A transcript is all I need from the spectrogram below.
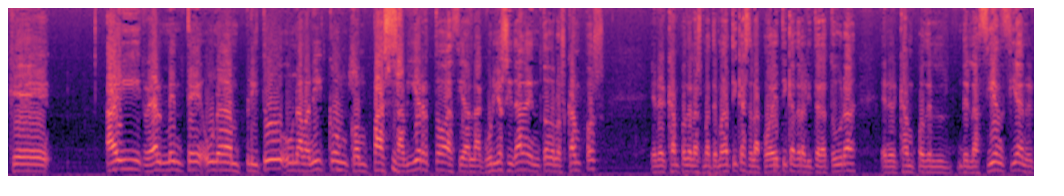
que hay realmente una amplitud, un abanico, un compás abierto hacia la curiosidad en todos los campos, en el campo de las matemáticas, de la poética, de la literatura, en el campo de la ciencia, en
